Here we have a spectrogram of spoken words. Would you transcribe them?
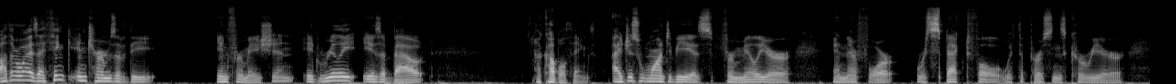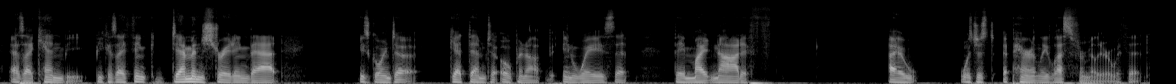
otherwise I think in terms of the information, it really is about a couple things. I just want to be as familiar and therefore respectful with the person's career as I can be because I think demonstrating that is going to get them to open up in ways that they might not if I was just apparently less familiar with it.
